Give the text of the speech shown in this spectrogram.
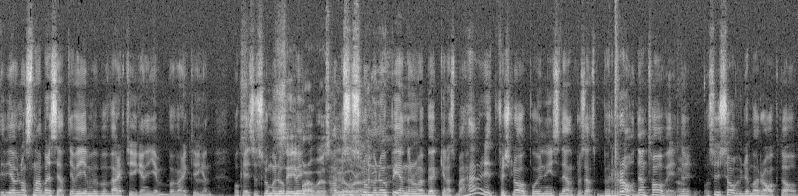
jag vill ha snabbare sätt, jag vill ge mig på verktygen, ge mig på verktygen. Okej, så slår man upp Säg bara vad jag ska ja, men Så göra. slår man upp i en av de här böckerna så bara, här är ett förslag på en incidentprocess. Bra, den tar vi. Ja. Den, och så sa vi det bara rakt av.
